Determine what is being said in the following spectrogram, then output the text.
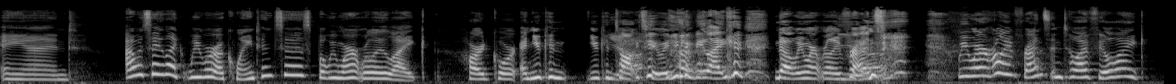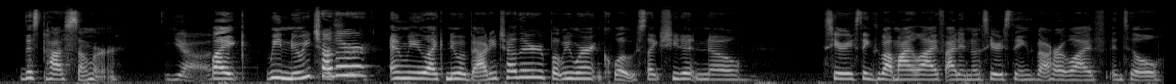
And I would say like we were acquaintances, but we weren't really like hardcore. And you can you can talk Yeah. too, and you can be like, no, we weren't really friends. Yeah. we weren't really friends until I feel like this past summer. Yeah. Like we knew each other sure. and we like knew about each other, but we weren't close. Like she didn't know mm-hmm. Serious things about my life. I didn't know serious things about her life until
